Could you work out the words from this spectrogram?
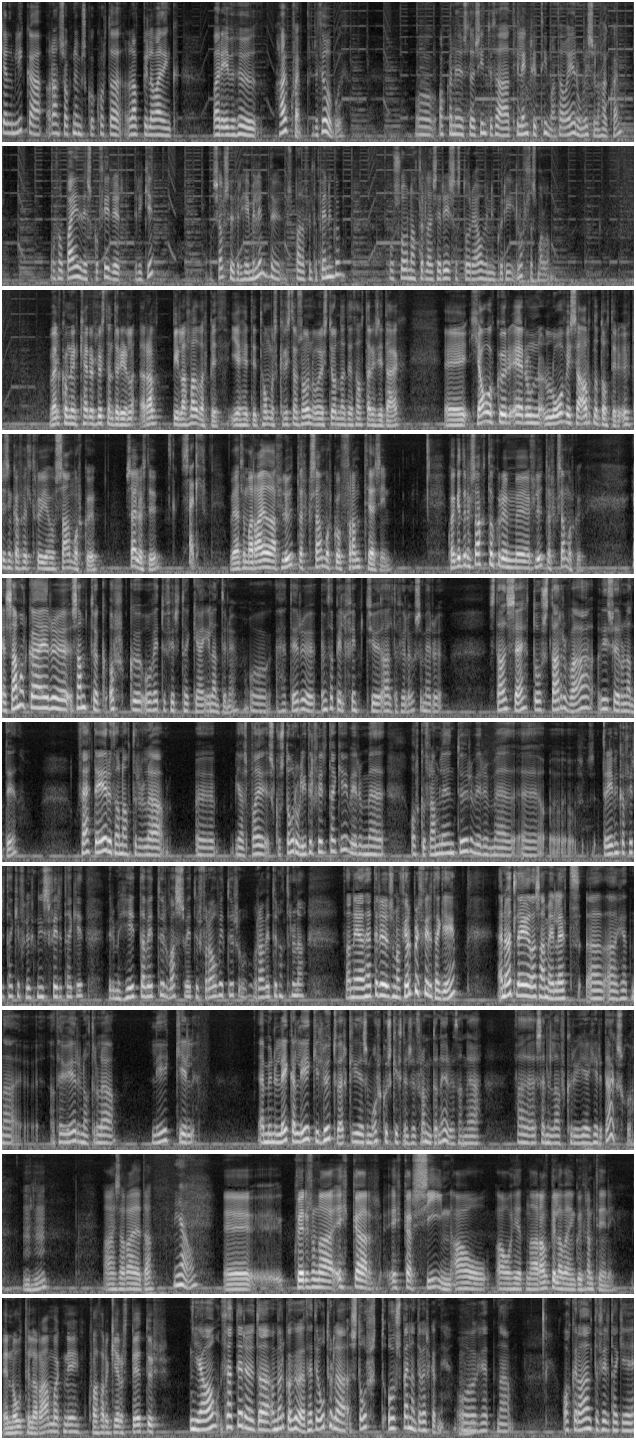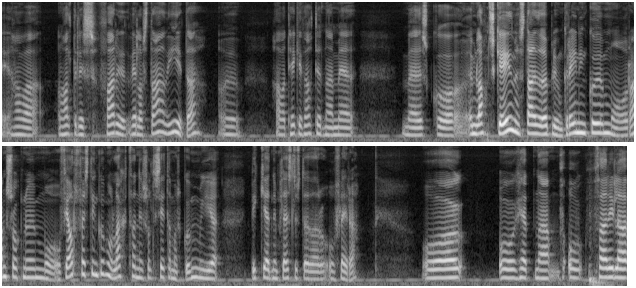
gerðum líka rannsóknum sko hvort að rafbílavæðing væri yfir höfuð hagkvæm fyrir þjóðabúið og okkar niðurstöðu síndu það að til lengri tíma þá er hún vissulega hagkvæm og þá bæði sko fyrir ríkið og sjálfsögur fyrir heimilinn, þau spara fylgta peningum og svo náttúrulega þessi risastóri ávinningur í loftlasmálum. Velkomin kæru hlustendur í rafbíla hlaðvarpið. Ég heiti Tómas Kristjánsson og er stjórnandi þáttarins í dag. Uh, hjá okkur er hún Lovisa Árnadóttir, upplýsingafulltrúi á Samorku. Sælvestu. Sæl. Við ætlum að ræða hlutverk Samorku og framtíða sín. Hvað getur þú sagt okkur um uh, hlutverk Samorku? Já, Samorka eru samtök orku og veitufyrirtækja í landinu og þetta eru um það byrj 50 aldafélög sem eru staðsett og starfa við sverum landið. Þetta eru þá náttúrulega uh, já, spæð, sko, stóru og lítil fyrirtæki, við erum með orku framleiðendur, við erum með uh, dreifingafyrirtæki, flutningsfyrirtæki, við erum með hitaveitur, vassveitur, fráveitur og rafveitur náttúrulega. Þannig að þetta eru svona fjölbreytt fyrirtæki en öll eiga það sammeilegt að, að, hérna, að þau eru náttúrulega líkil, eða munu leika líkil hlutverk í þessum orkuskiptum sem framöndan eru þannig að það er sennilega af hverju ég er hér í dag sko. Mm -hmm. Aðeins að ræða þetta. Já. Uh, hver er svona ykkar, ykkar sín á, á hérna, rafbílavæðingu í framtíðinni? Er nóg til að rafmagni? Hvað þarf að gerast betur? Já, þetta er auðvitað að mörg á huga. Þetta er ótrúlega stórt og spennandi verkefni mm og hérna, okkar aðaldafyrirtæki hafa haldilis farið vel á stað í þetta og hafa tekið þátt hérna með með sko um langt skeið með staðið öflugum greiningum og rannsóknum og, og fjárfestingum og lagt þannig svolítið sitamarkum í að byggja hérna um hlæslustöðar og, og fleira. Og, og hérna og það er íla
